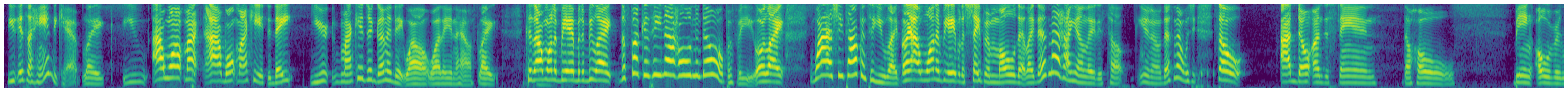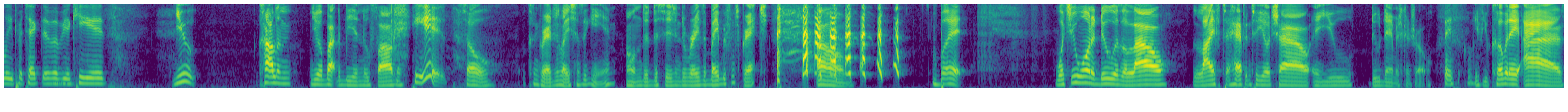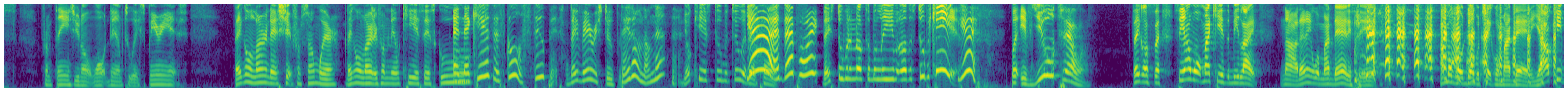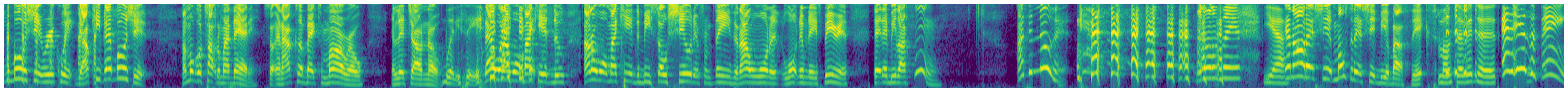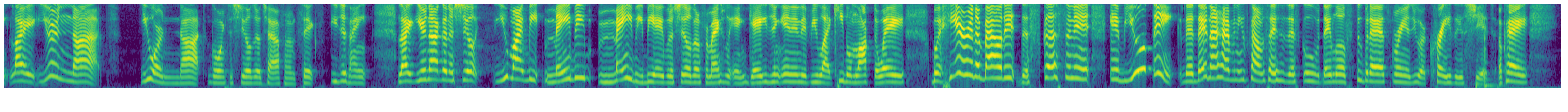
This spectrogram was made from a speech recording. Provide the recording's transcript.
You, it's a handicap. Like you, I want my, I want my kid to date. You, my kids are gonna date while while they in the house. Like Cause I want to be able to be like, the fuck is he not holding the door open for you? Or like, why is she talking to you? Like, like I want to be able to shape and mold that. Like, that's not how young ladies talk. You know, that's not what she. So, I don't understand the whole being overly protective of your kids. You, Colin, you're about to be a new father. He is. So, congratulations again on the decision to raise a baby from scratch. um, but what you want to do is allow life to happen to your child and you do damage control. Basically. If you cover their eyes from things you don't want them to experience, they gonna learn that shit from somewhere. They gonna learn it from them kids at school. And the kids at school are stupid. they very stupid. They don't know nothing. Your kids stupid too at yeah, that point. at that point. They stupid enough to believe other stupid kids. Yes. But if you tell them, they gonna say, "See, I want my kids to be like, nah, that ain't what my daddy said. I'm gonna go double check with my daddy. Y'all keep the bullshit real quick. Y'all keep that bullshit. I'm gonna go talk to my daddy. So, and I'll come back tomorrow and let y'all know. What he said. That's what I want my kid to do. I don't want my kid to be so shielded from things that I don't want to want them to experience that they'd be like, hmm, I didn't know that. you know what I'm saying? yeah. And all that shit, most of that shit be about sex. Most of it does. And here's the thing: like, you're not, you are not going to shield your child from sex. You just ain't. Like, you're not gonna shield. You might be, maybe, maybe be able to shield them from actually engaging in it if you like keep them locked away. But hearing about it, discussing it, if you think that they're not having these conversations at school with their little stupid ass friends, you are crazy as shit. Okay,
